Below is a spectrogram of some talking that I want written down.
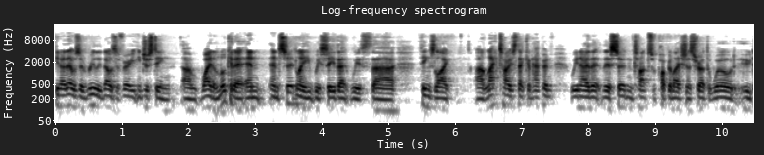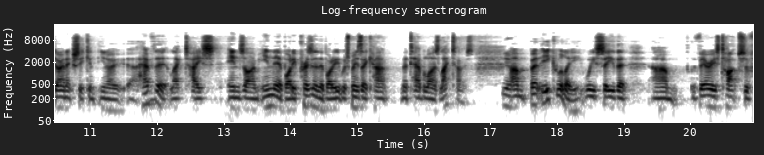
You know, that was a really that was a very interesting um, way to look at it, and and certainly we see that with uh, things like. Uh, lactose that can happen. We know that there's certain types of populations throughout the world who don't actually, can, you know, uh, have the lactase enzyme in their body, present in their body, which means they can't metabolize lactose. Yeah. Um, but equally, we see that um, various types of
